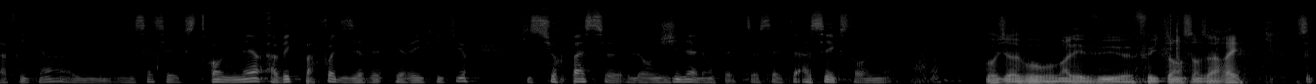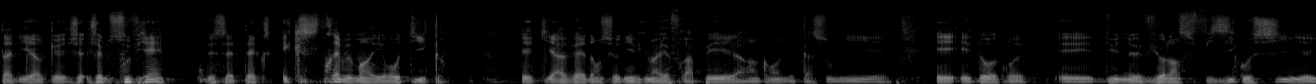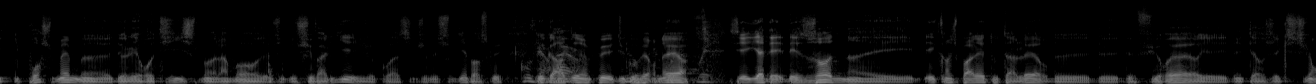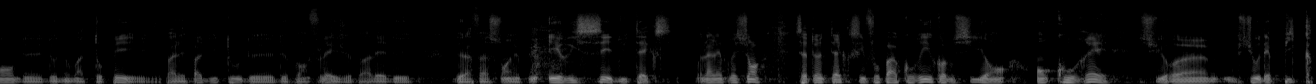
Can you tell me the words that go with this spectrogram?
africain. Et, ça, c'est extraordinaire, avec parfois des, réécritures qui surpassent l'originel, en fait. C'est assez extraordinaire. Bon, vous m'avez vu feuilletant sans arrêt. C'est-à-dire que je, me souviens de ce texte extrêmement érotique et qui avait dans ce livre qui m'avait frappé, la rencontre de Kasumi et, et d'autres et d'une violence physique aussi, qui proche même euh, de l'érotisme, la mort de, Chevalier, je crois, si je me souviens, parce que j'ai gardé un peu du gouverneur. Il y a des, zones, et, quand je parlais tout à l'heure de, fureur et d'interjection, d'onomatopée, je ne parlais pas du tout de, de pamphlet, je parlais de, la façon un peu hérissée du texte. On a l'impression, c'est un texte qu'il faut pas courir comme si on, courait sur, sur des pics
